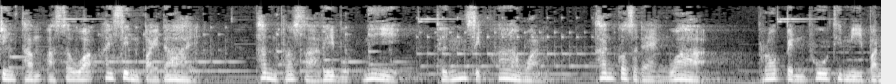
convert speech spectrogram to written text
จึงทำอาสวะให้สิ้นไปได้ ท่านพระสารีบุตรนี่ถึงสิบห้าวัน ท่านก็แสดงว่า เพราะเป็นผู้ที่มีปัญ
